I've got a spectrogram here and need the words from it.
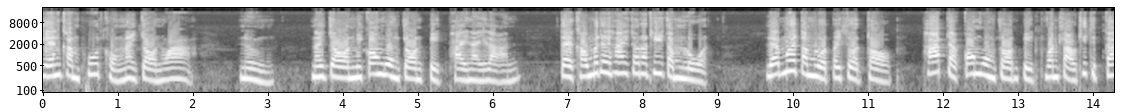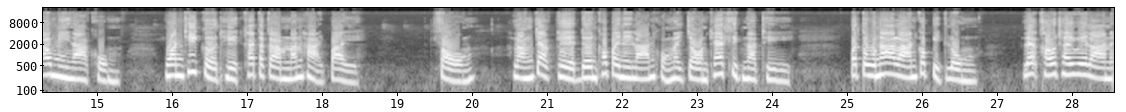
แย้งคำพูดของนายจรว่า 1. นายจรมีกล้องวงจรปิดภายในร้าน แต่เขาไม่ได้ให้เจ้าหน้าที่ตำรวจ และเมื่อตำรวจไปตรวจสอบ ภาพจากกล้องวงจรปิดวันเสาร์ที่ 19 มีนาคม วันที่เกิดเหตุฆาตกรรมนั้นหายไป 2. หลังจากเพจเดินเข้าไปในร้านของนายจรแค่10นาที ประตูหน้าร้านก็ปิดลง และเขาใช้เวลาใน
